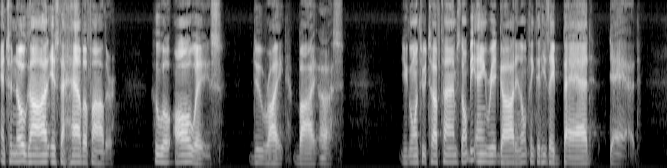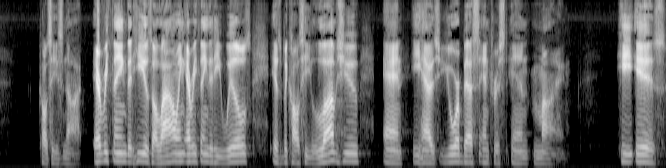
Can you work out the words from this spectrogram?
And to know God is to have a Father who will always do right by us. You're going through tough times, don't be angry at God and don't think that He's a bad dad. Because He's not. Everything that He is allowing, everything that He wills, is because He loves you and He has your best interest in mind. He is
